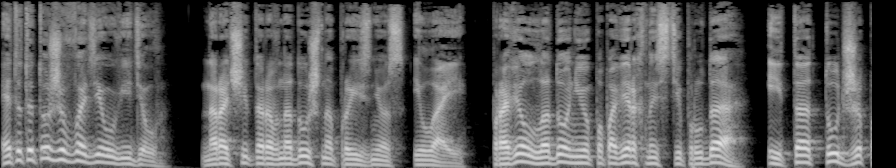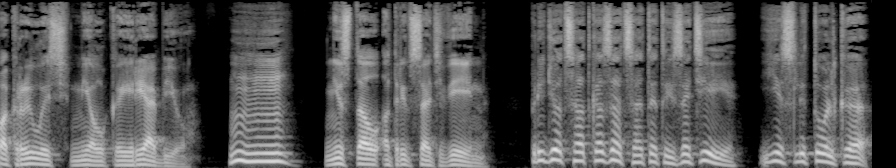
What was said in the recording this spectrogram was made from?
«Это ты тоже в воде увидел?» Нарочито равнодушно произнес Илай. Провел ладонью по поверхности пруда, и та тут же покрылась мелкой рябью. «Угу», — не стал отрицать Вейн. «Придется отказаться от этой затеи, если только...»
